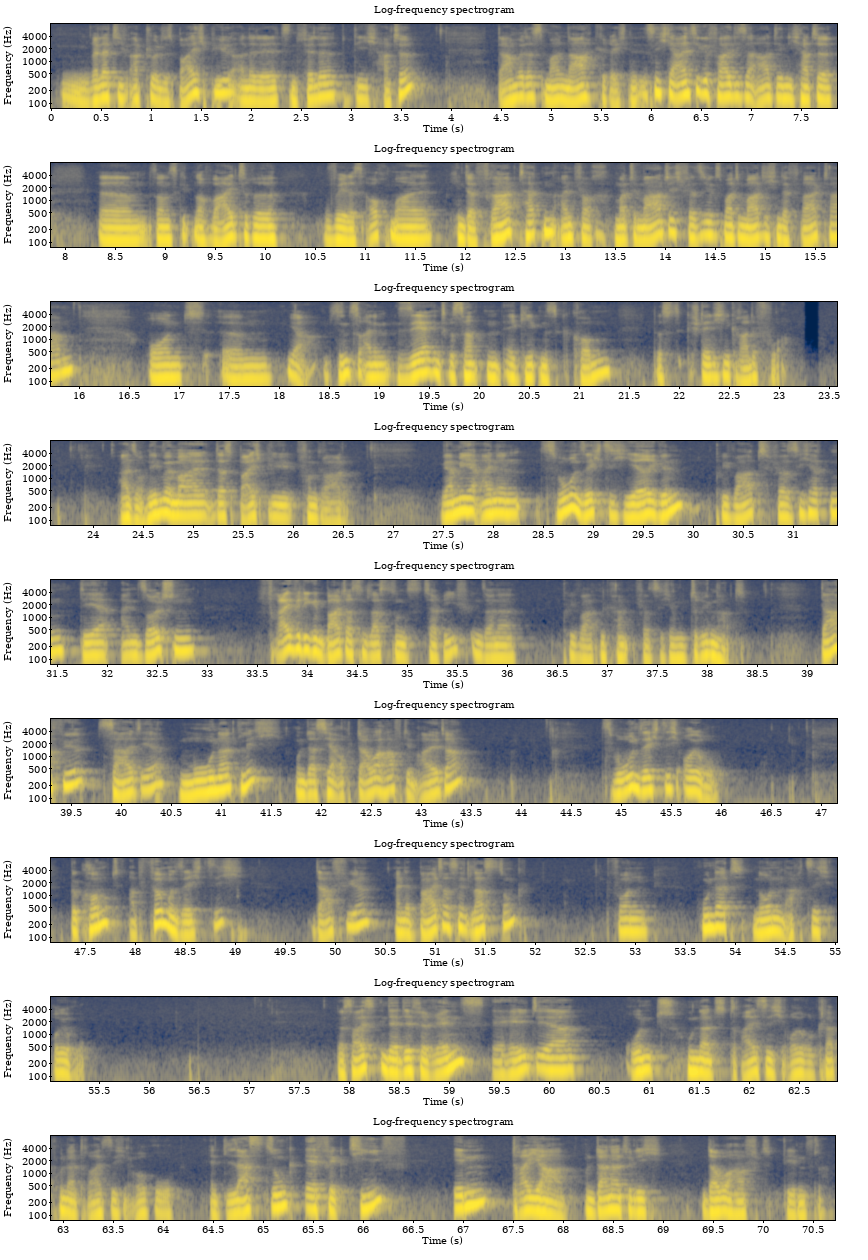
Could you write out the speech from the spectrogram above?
ein relativ aktuelles Beispiel, einer der letzten Fälle, die ich hatte. Da haben wir das mal nachgerechnet. Ist nicht der einzige Fall dieser Art, den ich hatte ähm, sondern es gibt noch weitere, wo wir das auch mal hinterfragt hatten, einfach mathematisch, versicherungsmathematisch hinterfragt haben und ähm, ja, sind zu einem sehr interessanten Ergebnis gekommen. Das stelle ich hier gerade vor. Also nehmen wir mal das Beispiel von gerade. Wir haben hier einen 62-jährigen Privatversicherten, der einen solchen freiwilligen Beitragsentlastungstarif in seiner privaten Krankenversicherung drin hat. Dafür zahlt er monatlich und das ja auch dauerhaft im Alter 62 Euro. Bekommt ab 65 dafür eine Beitragsentlastung von 189 Euro. Das heißt, in der Differenz erhält er rund 130 Euro, knapp 130 Euro Entlastung effektiv in drei Jahren und dann natürlich dauerhaft lebenslang.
